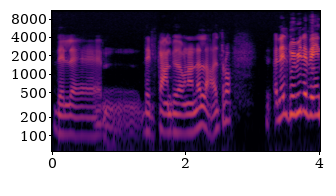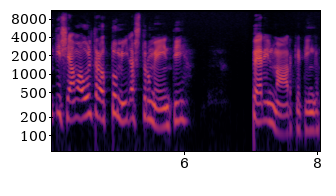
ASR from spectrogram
del, del cambio da un anno all'altro. Nel 2020 siamo a oltre 8.000 strumenti per il marketing,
